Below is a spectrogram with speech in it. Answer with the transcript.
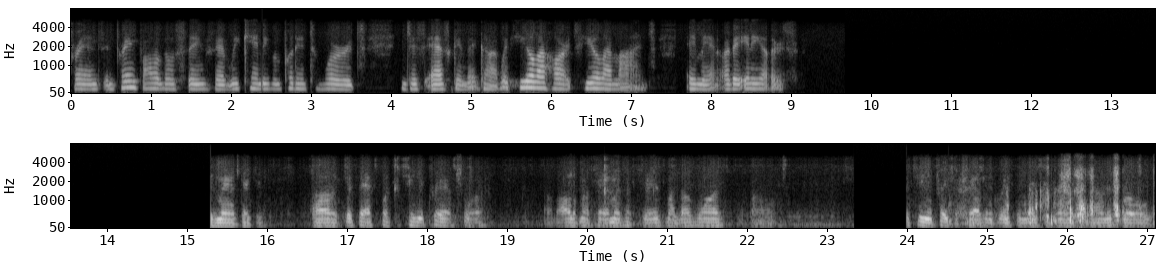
friends, and praying for all of those things that we can't even put into words, and just asking that God would heal our hearts, heal our minds. Amen. Are there any others? Amen. Thank you. Uh, just ask for continued prayers for uh, all of my family, my friends, my loved ones. Uh, continue to pray for traveling grace and mercy down this road.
